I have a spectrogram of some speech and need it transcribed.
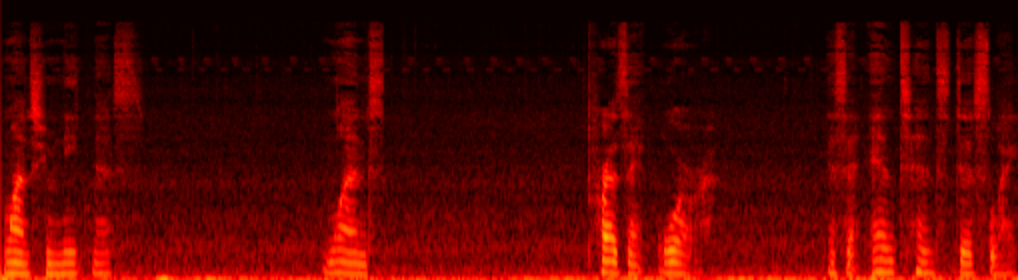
one's uniqueness, one's present aura it's an intense dislike.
